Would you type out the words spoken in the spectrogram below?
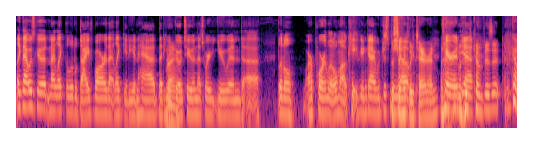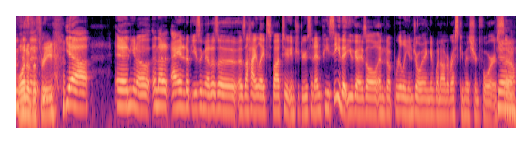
like that was good and I like the little dive bar that like Gideon had that he Right. would go to and that's where you and uh little our poor little Malkavian guy would just Specifically, meet Taryn. Taryn, would yeah. come visit. Would come One of the three. yeah and you know and that i ended up using that as a as a highlight spot to introduce an npc that you guys all ended up really enjoying and went on a rescue mission for so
